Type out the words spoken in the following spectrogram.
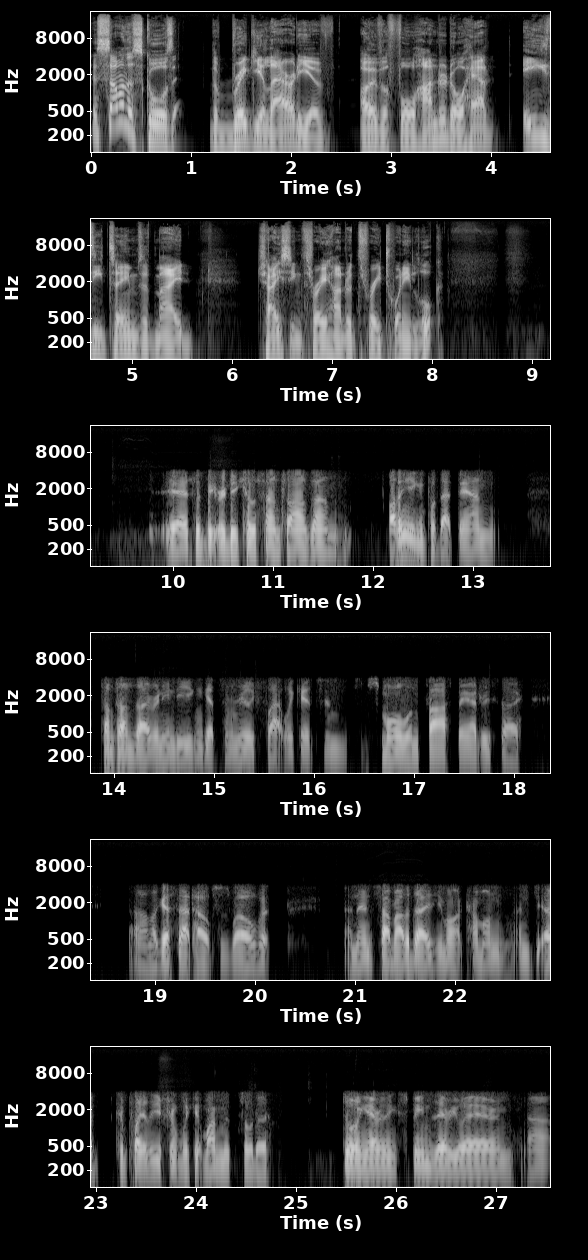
has some of the scores, the regularity of over 400, or how easy teams have made chasing 300, 320 look? Yeah, it's a bit ridiculous sometimes. Um, I think you can put that down. Sometimes over in India, you can get some really flat wickets and some small and fast boundaries. So um, I guess that helps as well. But and then some other days you might come on and a completely different wicket, one that's sort of doing everything, spins everywhere, and um,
